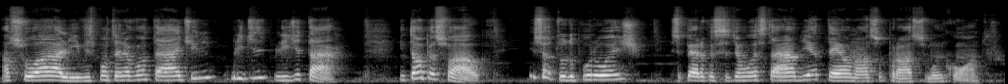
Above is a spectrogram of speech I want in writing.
a sua livre e espontânea vontade lhe ditar. Então, pessoal, isso é tudo por hoje. Espero que vocês tenham gostado e até o nosso próximo encontro.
